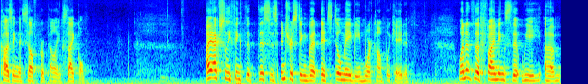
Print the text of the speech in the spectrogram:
causing a self-propelling cycle. I actually think that this is interesting, but it still may be more complicated. One of the findings that we um,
